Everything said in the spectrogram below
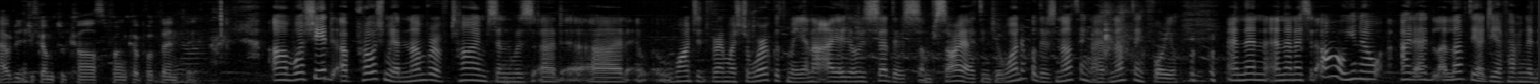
How did you come to cast Franka Potente? Um, well, she had approached me a number of times and was uh, uh, wanted very much to work with me. And I always said, "There's, I'm sorry, I think you're wonderful. There's nothing, I have nothing for you." and then, and then I said, "Oh, you know, I, I, I love the idea of having a,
